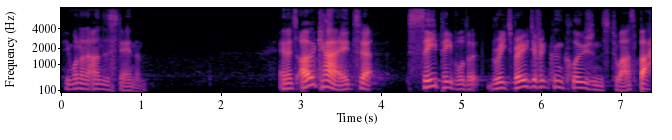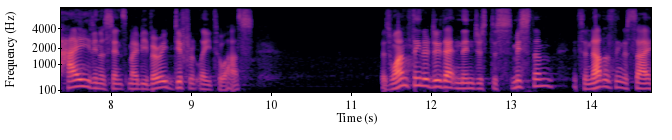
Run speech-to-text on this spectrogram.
He wanted to understand them. And it's okay to see people that reach very different conclusions to us, behave in a sense maybe very differently to us. It's one thing to do that and then just dismiss them. It's another thing to say,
